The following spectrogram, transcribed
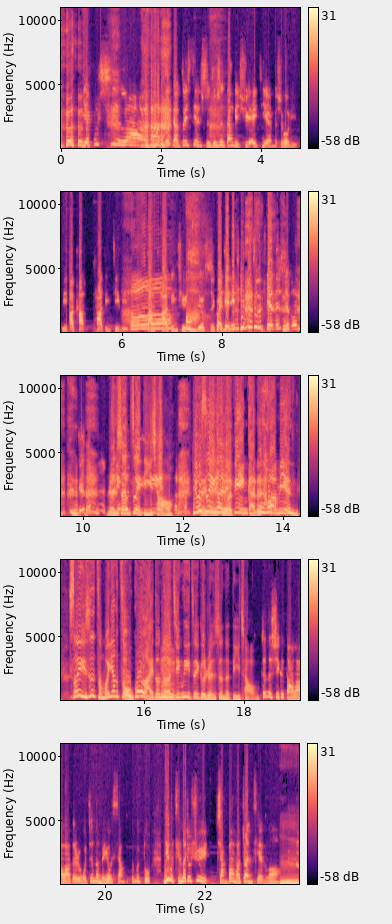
也不是啦，我跟你讲，最现实就是当你去 ATM 的时候，你你你把卡插进去，你哦插插进去只有十块钱，你提不出钱的时候，你就觉得人生最低潮，又是一个很有电影感的画面。所以是怎么样走过来的呢？嗯经历这个人生的低潮，真的是一个大拉拉的人，我真的没有想这么多，没有钱了就去想办法赚钱咯，嗯，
